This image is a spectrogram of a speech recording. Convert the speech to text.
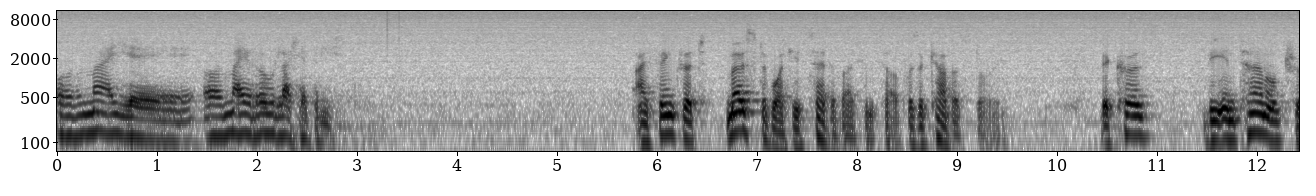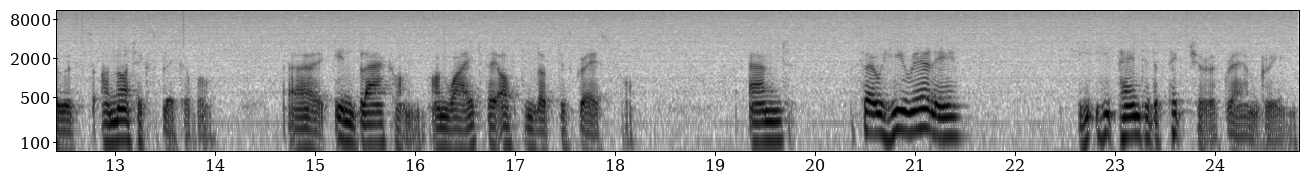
of my, uh, of my role as a priest. I think that most of what he said about himself was a cover story, because the internal truths are not explicable. Uh, in black on, on white, they often look disgraceful. And so he really, he, he painted a picture of Graham Greene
